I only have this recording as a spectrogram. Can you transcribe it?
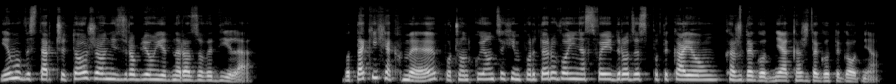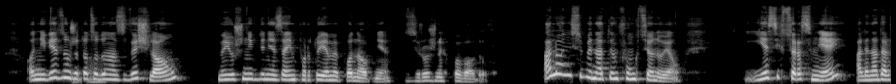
jemu wystarczy to, że oni zrobią jednorazowe deale. Bo takich jak my, początkujących importerów, oni na swojej drodze spotykają każdego dnia, każdego tygodnia. Oni wiedzą, że to, co do nas wyślą, my już nigdy nie zaimportujemy ponownie z różnych powodów. Ale oni sobie na tym funkcjonują. Jest ich coraz mniej, ale nadal,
